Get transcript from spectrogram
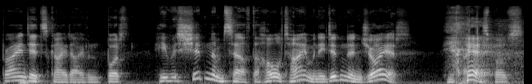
Brian did skydiving, but he was shitting himself the whole time and he didn't enjoy it. Yeah, I suppose.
